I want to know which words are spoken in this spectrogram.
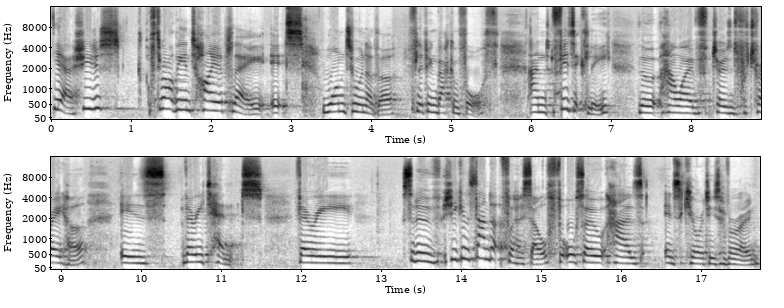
yeah, she just, throughout the entire play, it's one to another, flipping back and forth. And physically, the, how I've chosen to portray her is very tense, very sort of, she can stand up for herself, but also has insecurities of her own.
